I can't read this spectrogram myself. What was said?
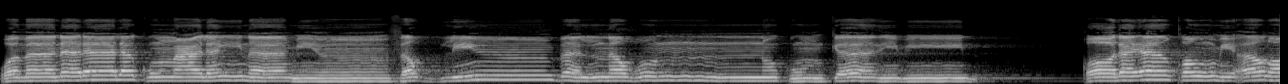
وما نرى لكم علينا من فضل بل نظنكم كاذبين قال يا قوم أرايتم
